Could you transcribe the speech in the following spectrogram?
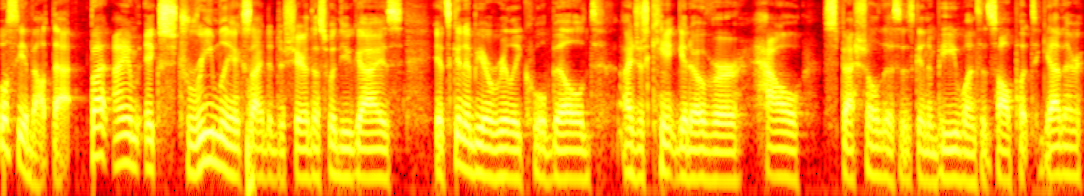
we'll see about that. But I am extremely excited to share this with you guys. It's gonna be a really cool build. I just can't get over how special this is gonna be once it's all put together.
